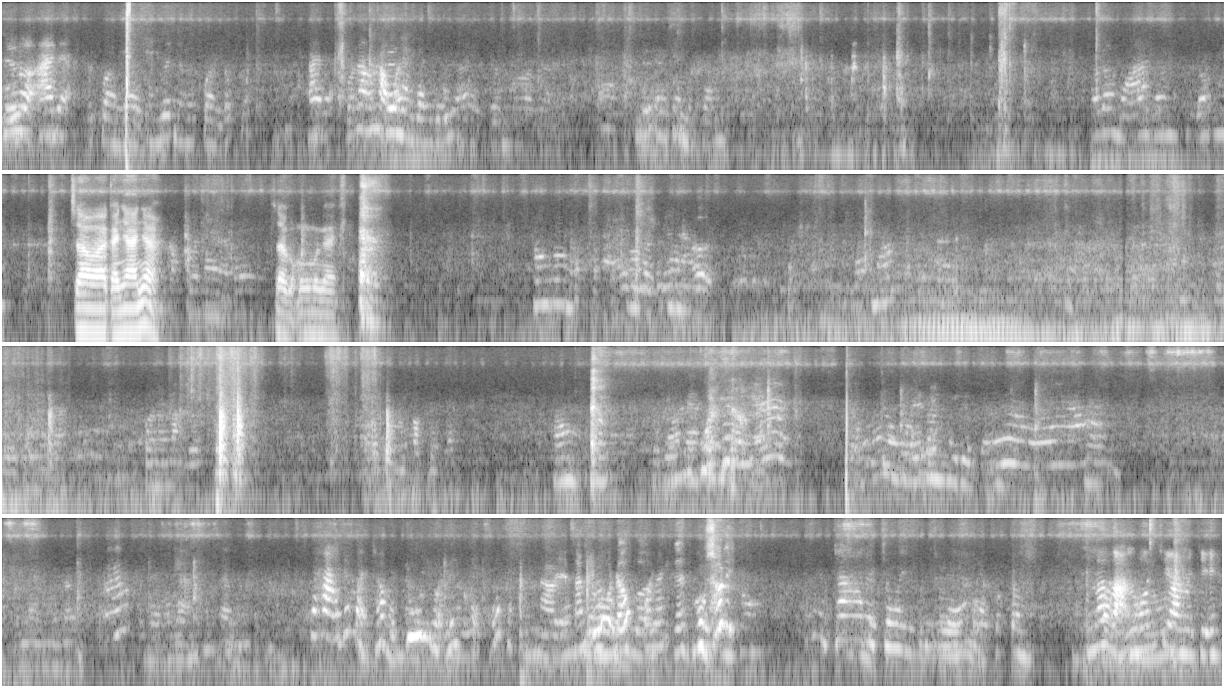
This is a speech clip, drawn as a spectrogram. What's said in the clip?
chứ là ai đấy cái quần này không biết là cái quần lúc ai đấy? Đang học này gần dưới rồi Đưa em xem một cái. Có đâu ngoài, đâu, đâu. chào à, cả nhà nhá chào mọi người Không, không, không, không, không, ờ. Mất mất. Quần này mặc được. Quần này mặc được đấy. Không, không. Quần này mặc được. Đấy, con đi được đấy. Cái hai đứa mày sao phải đun vậy lên khổ quá. Tao đi mua đâu rồi. ngủ suốt đi nó giảm 4 triệu mà chị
